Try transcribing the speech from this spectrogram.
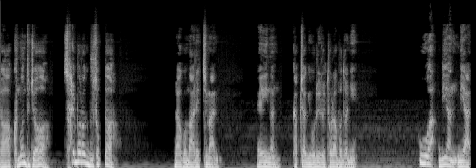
야 그만두자 살벌하게 무섭다 라고 말했지만 A는 갑자기 우리를 돌아보더니 우와 미안 미안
